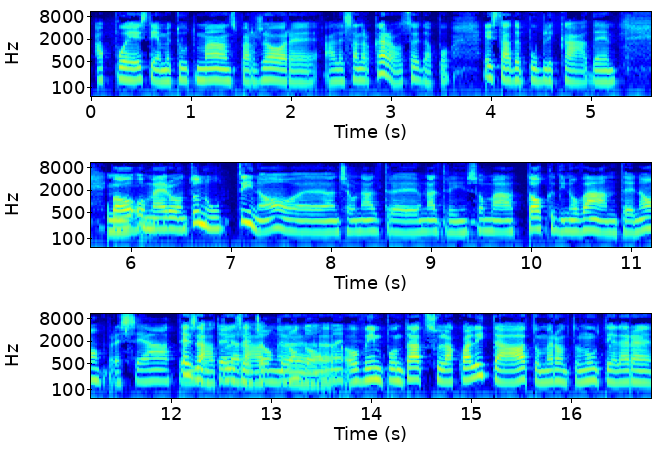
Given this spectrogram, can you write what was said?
a puesti, a mettute mans per Alessandro Carrozzo e dopo è stata pubblicata. Poi Omero Antonutti, no? Eh, c'è un altro, un insomma talk di 90, no? Presseate, esatto, la esatto. regione Nodome. Ho impuntato sulla qualità, Omero Antonutti era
